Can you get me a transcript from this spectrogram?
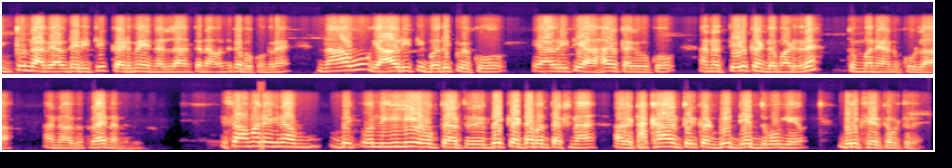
ಇತ್ತು ನಾವು ಯಾವುದೇ ರೀತಿ ಕಡಿಮೆ ಏನಲ್ಲ ಅಂತ ನಾವು ಅನ್ಕೋಬೇಕು ಅಂದ್ರೆ, ನಾವು ಯಾವ ರೀತಿ ಬದುಕಬೇಕು, ಯಾವ ರೀತಿ ಆಹಾರ ತಗೋಬೇಕು ಅನ್ನೋದು ತಿಳ್ಕೊಂಡು ಮಾಡಿದ್ರೆ ತುಂಬಾನೇ ಅನುಕೂಲ ಅನ್ನೋ ಅಭಿಪ್ರಾಯ ನನ್ನದು. ಸಾಮಾನ್ಯವಾಗಿ ನಾವು ಬೆಕ್- ಒಂದು ಇಲ್ಲಿ ಹೋಗ್ತಾ ಇರ್ತದೆ, ಬೆಕ್ಕ ಅಡ್ಡ ಬಂದ ತಕ್ಷಣ ಆಗ ಅಂತ ತಿಳ್ಕೊಂಡು ಬಿದ್ದು ಎದ್ದು ಹೋಗಿ ಬಿಲಕ್ ಸೇರ್ಕೊಂಡ್ಬಿಡ್ತದೆ.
